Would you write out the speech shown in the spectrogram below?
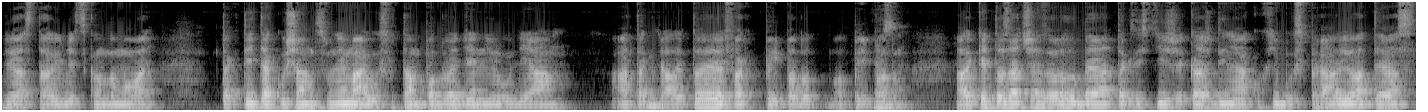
vyrastali v detskom domove, tak tí takú šancu nemajú. Sú tam podvedení ľudia, a tak ďalej. To je fakt prípad od, od prípadu. Yes. Ale keď to začne rozoberať, tak zistíš, že každý nejakú chybu spravil a teraz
